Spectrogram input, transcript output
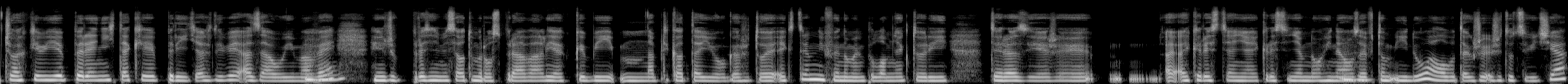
čo keby je pre nich také príťažlivé a zaujímavé. Mm-hmm. Hej, že presne sme sa o tom rozprávali, ako keby m, mm, napríklad tá yoga, že to je extrémny fenomén podľa mňa, ktorý teraz je, že mm, aj, aj kresťania, aj kresťania mnohí naozaj mm-hmm. v tom idú, alebo tak, že, že to cvičia.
